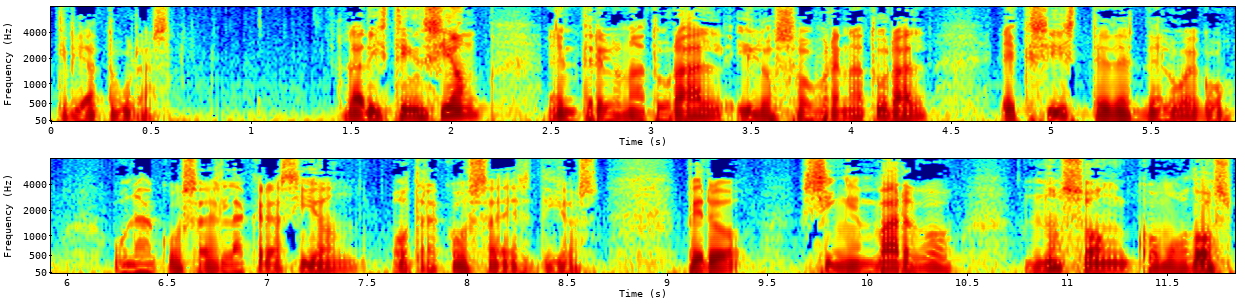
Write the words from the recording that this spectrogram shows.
criaturas. La distinción entre lo natural y lo sobrenatural existe desde luego. Una cosa es la creación, otra cosa es Dios. Pero, sin embargo, no son como dos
